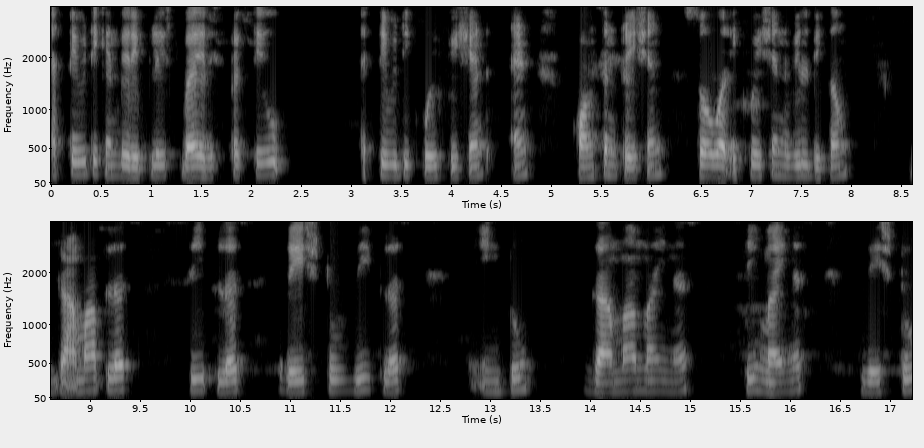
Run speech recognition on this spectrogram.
activity can be replaced by respective activity coefficient and concentration. So our equation will become gamma plus c plus raised to v plus into gamma minus c minus raised to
